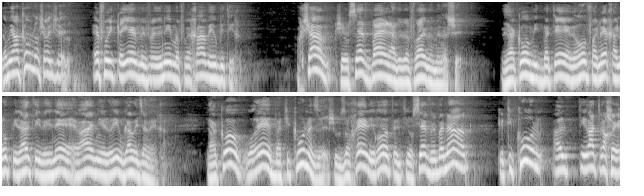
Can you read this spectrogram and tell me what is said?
גם יעקב לא שואל שאלות. איפה יתקיים בפנים מפרחה והרביתיך. עכשיו כשיוסף בא אליו עם אפרים ומנשה ויעקב מתבטא ראו פניך לא פיללתי והנה אני אלוהים גם את זרעך יעקב רואה בתיקון הזה שהוא זוכה לראות את יוסף ובניו כתיקון על פטירת רחל.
